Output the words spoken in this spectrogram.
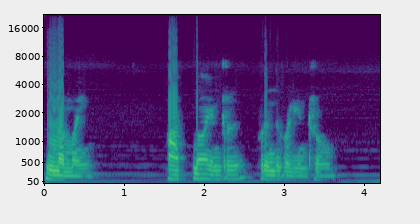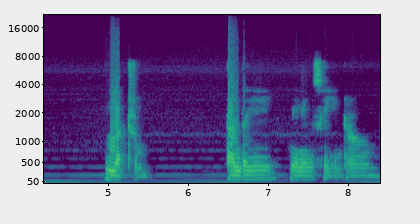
நம்மை ஆத்மா என்று புரிந்து கொள்கின்றோம் மற்றும் தந்தையை நினைவு செய்கின்றோம்.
